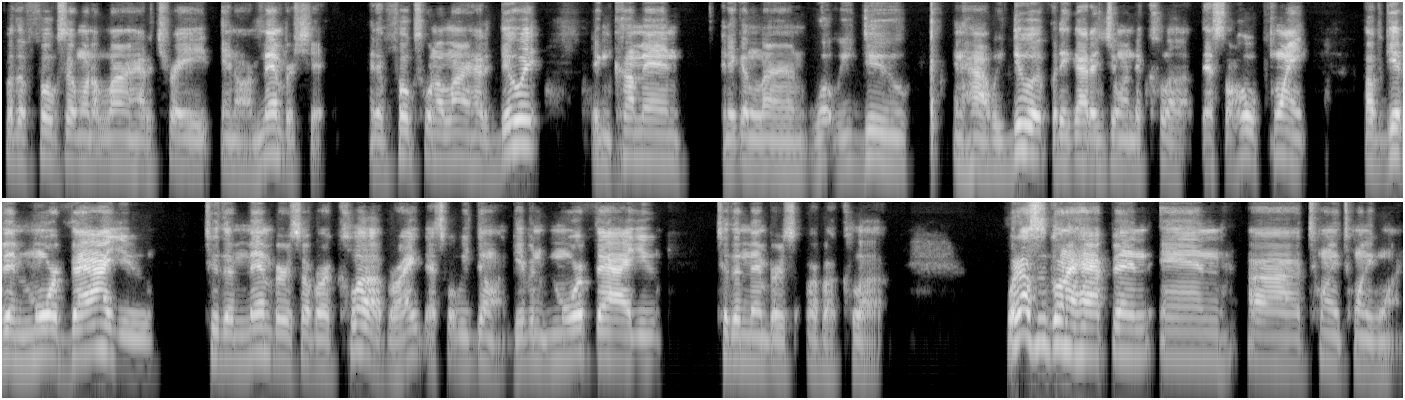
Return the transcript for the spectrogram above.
for the folks that want to learn how to trade in our membership. And if folks want to learn how to do it, they can come in and they can learn what we do and how we do it. But they got to join the club. That's the whole point of giving more value to the members of our club, right? That's what we're doing, giving more value to the members of our club. What else is going to happen in uh, 2021?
